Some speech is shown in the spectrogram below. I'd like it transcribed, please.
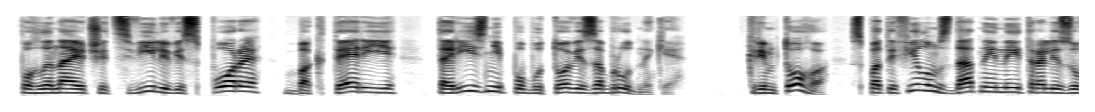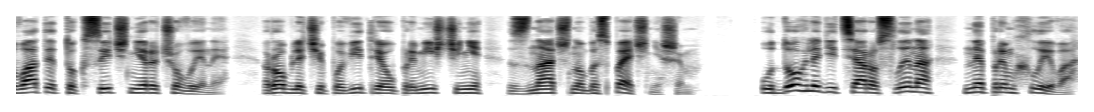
поглинаючи цвіліві спори, бактерії та різні побутові забрудники. Крім того, спатифілум здатний нейтралізувати токсичні речовини, роблячи повітря у приміщенні значно безпечнішим. У догляді ця рослина непримхлива,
